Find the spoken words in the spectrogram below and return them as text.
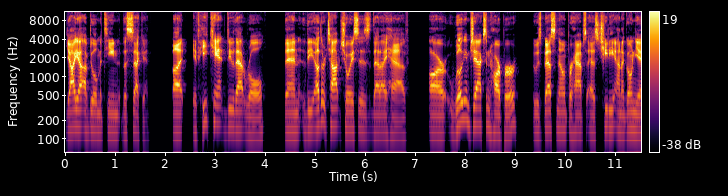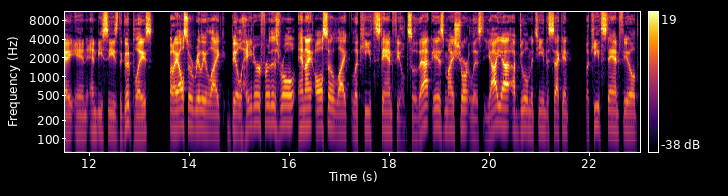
Yahya Abdul Mateen II. But if he can't do that role, then the other top choices that I have are William Jackson Harper, who is best known perhaps as Chidi Anagonye in NBC's The Good Place. But I also really like Bill Hader for this role, and I also like Lakeith Stanfield. So that is my short list Yahya Abdul Mateen II, Lakeith Stanfield,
